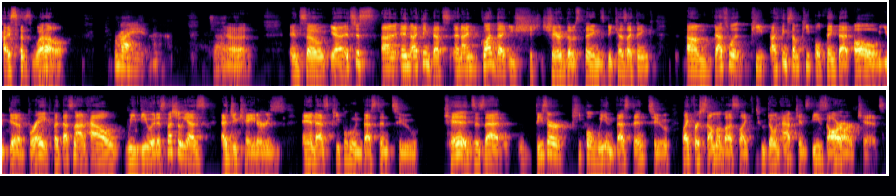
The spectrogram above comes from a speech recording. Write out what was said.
guys as well. Right. Exactly. uh, and so yeah it's just uh, and i think that's and i'm glad that you sh- shared those things because i think um, that's what pe- i think some people think that oh you get a break but that's not how we view it especially as educators and as people who invest into kids is that these are people we invest into like for some of us like who don't have kids these are our kids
